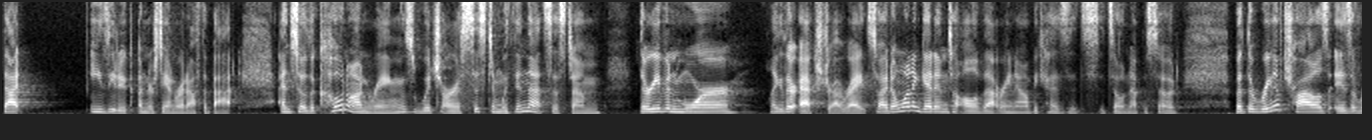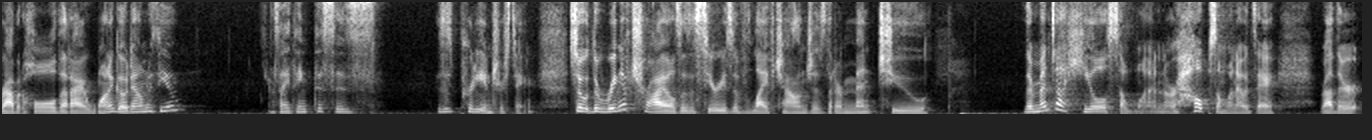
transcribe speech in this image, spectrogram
that easy to understand right off the bat. And so the codon rings, which are a system within that system, they're even more Like they're extra, right? So I don't want to get into all of that right now because it's its own episode. But the Ring of Trials is a rabbit hole that I want to go down with you. Because I think this is this is pretty interesting. So the Ring of Trials is a series of life challenges that are meant to they're meant to heal someone or help someone, I would say, rather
